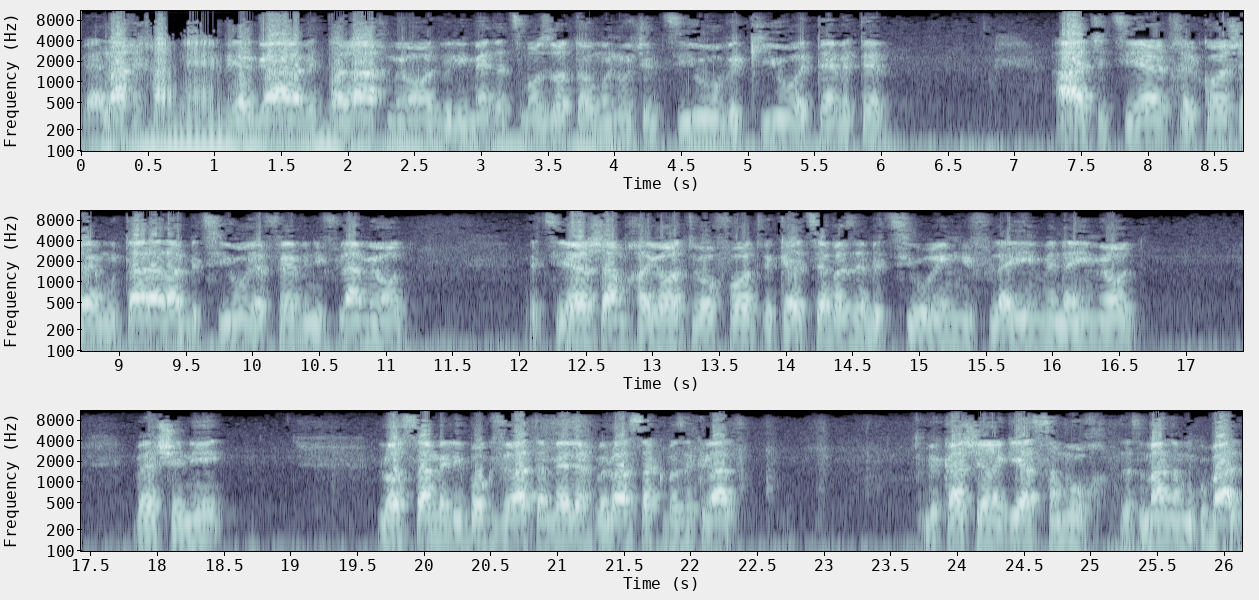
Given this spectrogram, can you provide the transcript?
והלך אחד מהם ויגע וטרח מאוד ולימד עצמו זאת האומנות של ציור וקיור היטב היטב. עד שצייר את חלקו שהיה מוטל עליו בציור יפה ונפלא מאוד. וצייר שם חיות ועופות וכיוצא בזה בציורים נפלאים ונעים מאוד. והשני לא שם אל ליבו גזירת המלך ולא עסק בזה כלל. וכאשר הגיע סמוך לזמן המוגבל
